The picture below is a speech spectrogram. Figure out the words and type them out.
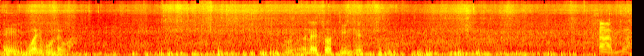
ไอ้วัวจะพูดเลยวะอะไรตัวตีนคือข้ามป่ะ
